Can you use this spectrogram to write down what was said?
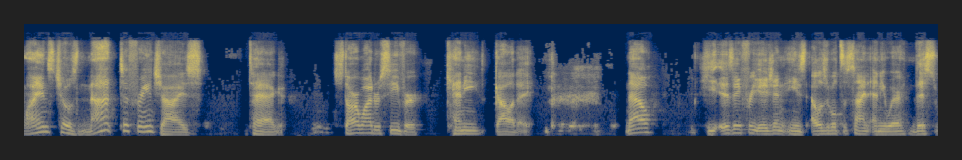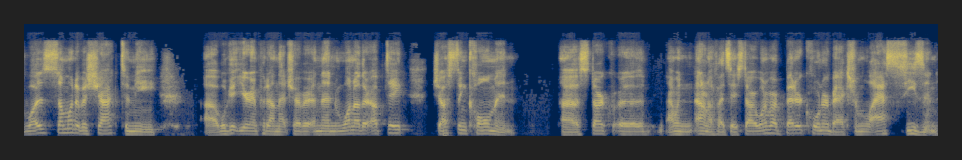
Lions chose not to franchise tag star wide receiver Kenny Golladay. Now, he is a free agent. He's eligible to sign anywhere. This was somewhat of a shock to me. Uh, we'll get your input on that, Trevor. And then one other update Justin Coleman, uh, star. Uh, I wouldn't, I don't know if I'd say star. One of our better cornerbacks from last season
